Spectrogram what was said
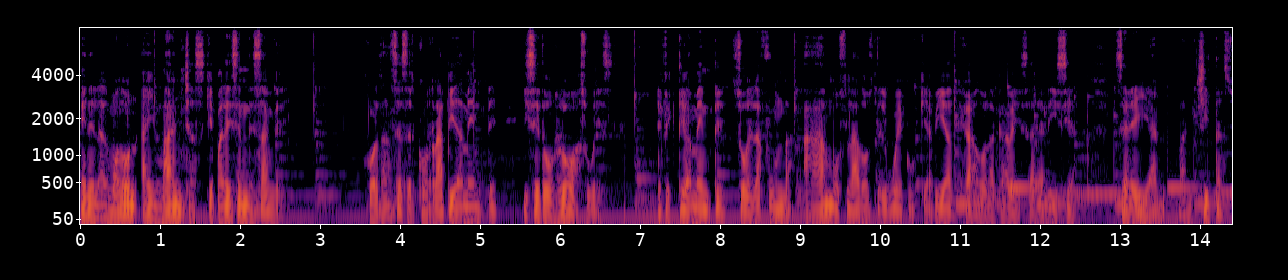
en el almohadón hay manchas que parecen de sangre. Jordán se acercó rápidamente y se dobló a su vez. Efectivamente, sobre la funda, a ambos lados del hueco que había dejado la cabeza de Alicia, se veían manchitas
